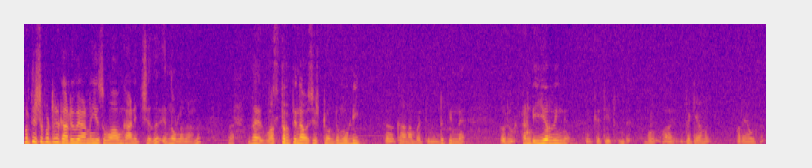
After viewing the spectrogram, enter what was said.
പ്രത്യക്ഷപ്പെട്ടൊരു കടുവയാണ് ഈ സ്വഭാവം കാണിച്ചത് എന്നുള്ളതാണ്. വസ്ത്രത്തിന്റെ അവശിഷ്ടമുണ്ട് മുടി കാണാൻ പറ്റുന്നുണ്ട്. പിന്നെ ഒരു രണ്ട് ഇയർ റിങ് കിട്ടിയിട്ടുണ്ട്. അപ്പോൾ ഇതൊക്കെയാണ് പറയാവുന്നത്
